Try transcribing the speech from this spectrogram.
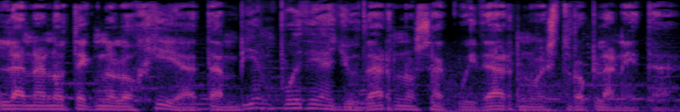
La nanotecnología también puede ayudarnos a cuidar nuestro planeta.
